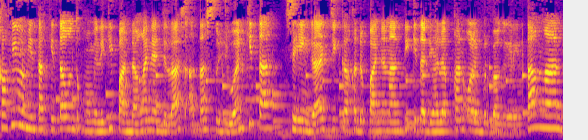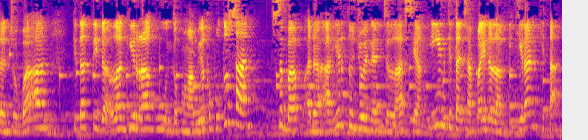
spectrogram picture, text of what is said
Kavi meminta kita untuk memiliki pandangan yang jelas atas tujuan kita. Sehingga jika ke depannya nanti kita dihadapkan oleh berbagai rintangan dan cobaan, kita tidak lagi ragu untuk mengambil keputusan. Sebab ada akhir tujuan yang jelas yang ingin kita capai dalam pikiran kita.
